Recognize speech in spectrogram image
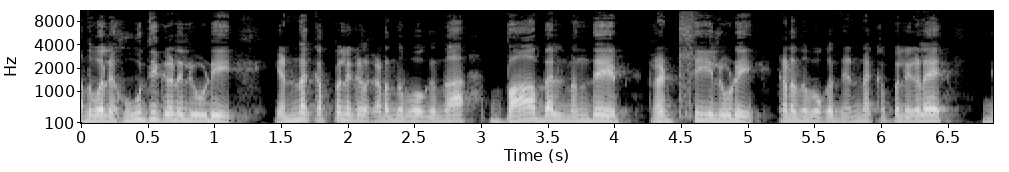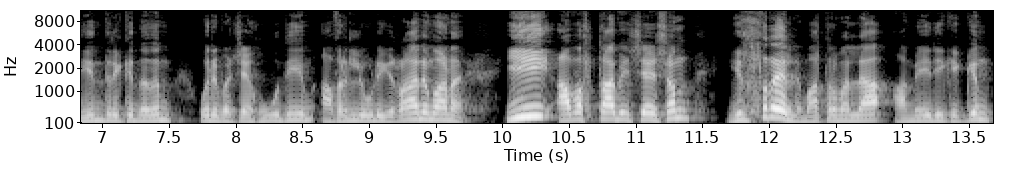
അതുപോലെ ഹൂതികളിലൂടെ എണ്ണക്കപ്പലുകൾ കടന്നു പോകുന്ന ബാബൽ മന്ദേബ് റെഡ് സീയിലൂടെ കടന്നു പോകുന്ന എണ്ണക്കപ്പലുകളെ നിയന്ത്രിക്കുന്നതും ഒരുപക്ഷെ ഹൂതിയും അവരിലൂടെ ഇറാനുമാണ്. ഈ അവസ്ഥാവിശേഷം ഇസ്രയേലിന് മാത്രമല്ല അമേരിക്കയ്ക്കും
